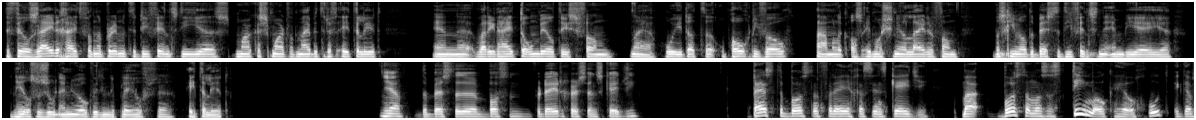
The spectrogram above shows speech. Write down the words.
De veelzijdigheid van de perimeter defense die eh, Marcus Smart wat mij betreft etaleert. En eh, waarin hij het toonbeeld is van nou ja, hoe je dat eh, op hoog niveau, namelijk als emotioneel leider van misschien wel de beste defense in de NBA, eh, een heel seizoen en nu ook weer in de playoffs eh etaleert. Ja, de beste Boston verdediger sinds KG. Beste Boston verdediger sinds KG. Maar Boston was als team ook heel goed. Ik heb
